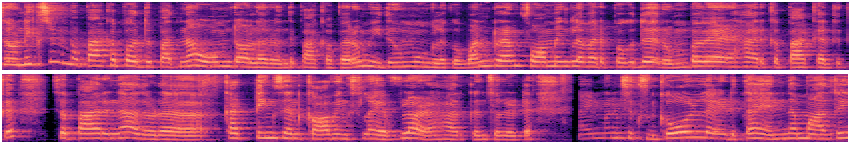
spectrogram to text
ஸோ நெக்ஸ்ட் நம்ம பார்க்க போகிறது பார்த்தோன்னா ஓம் டாலர் வந்து பார்க்க போகிறோம் இதுவும் உங்களுக்கு ஒன் கிராம் ஃபார்மிங்கில் வரப்போகுது. ரொம்பவே அழகாக இருக்குது பார்க்கறதுக்கு ஸோ பாருங்கள் அதோட கட்டிங்ஸ் அண்ட் காவிங்ஸ்லாம் எவ்வளோ அழகாக இருக்குன்னு சொல்லிட்டு. நைன் ஒன் சிக்ஸ் கோல்டில் எடுத்தால் எந்த மாதிரி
